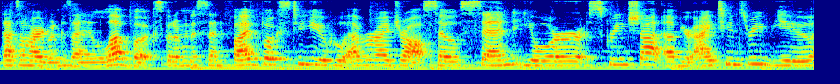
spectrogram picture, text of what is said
That's a hard one because I love books, but I'm going to send five books to you, whoever I draw. So send your screenshot of your iTunes review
